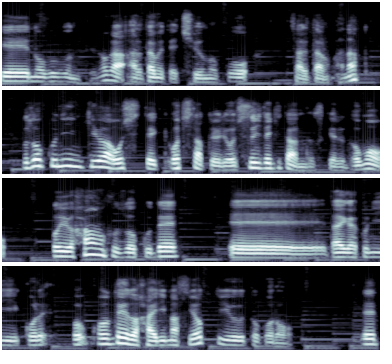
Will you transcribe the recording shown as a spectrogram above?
携の部分っていうのが改めて注目をされたのかなと。付属人気は落ちて落ちたというより落ち着いてきたんですけれどもそういう反付属で、えー、大学にこれこの程度入りますよっていうところ。で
